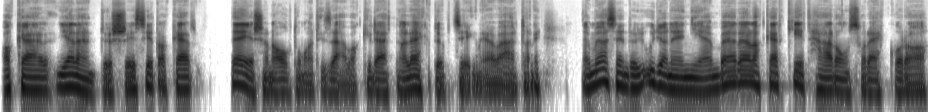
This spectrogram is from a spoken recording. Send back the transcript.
akár jelentős részét, akár teljesen automatizálva ki lehetne a legtöbb cégnél váltani. Ami azt jelenti, hogy ugyanennyi emberrel akár két-háromszor ekkora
